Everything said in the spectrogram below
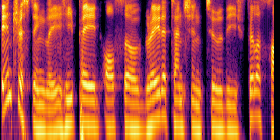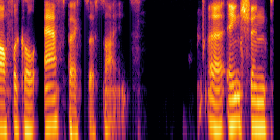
interestingly, he paid also great attention to the philosophical aspects of science. Uh, ancient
